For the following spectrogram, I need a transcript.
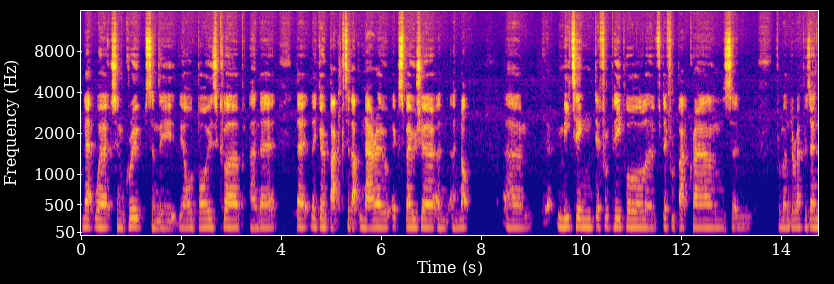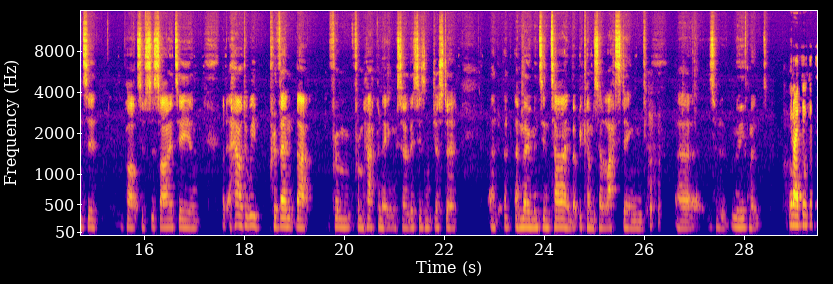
networks and groups and the, the old boys club and they they they go back to that narrow exposure and, and not um, meeting different people of different backgrounds and from underrepresented parts of society. And, and how do we prevent that from from happening? So this isn't just a a, a moment in time but becomes a lasting uh, sort of movement. You know i think it's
